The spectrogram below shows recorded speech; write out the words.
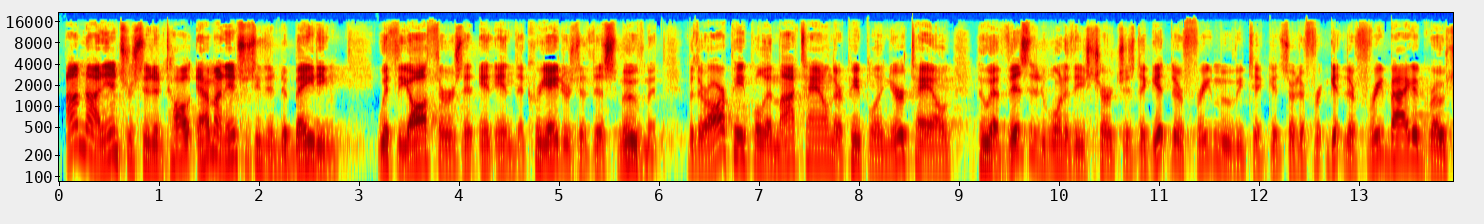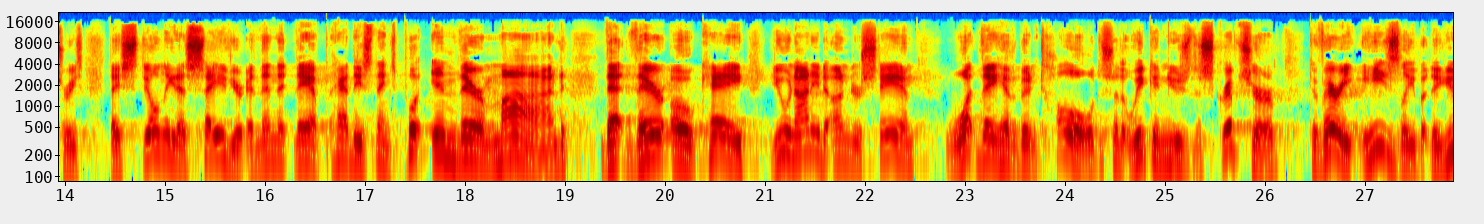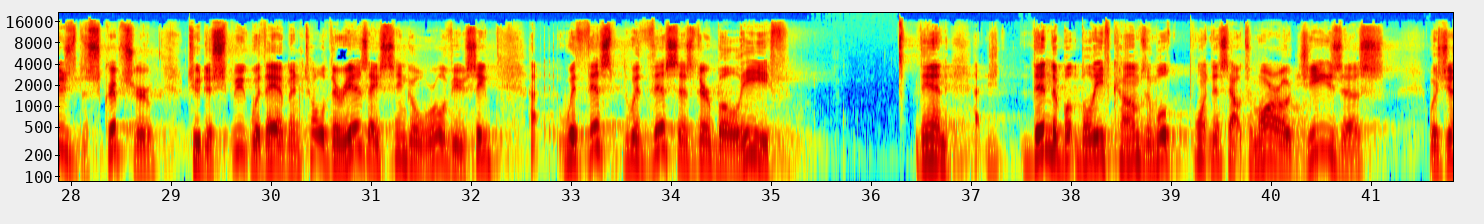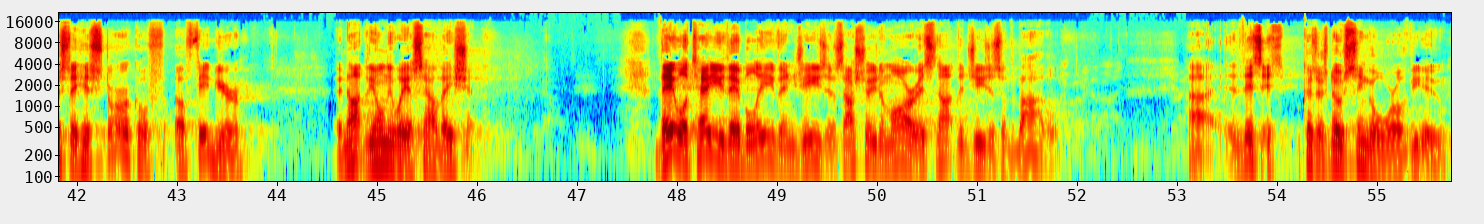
I'm not interested in talk. I'm not interested in debating with the authors and, and, the creators of this movement. But there are people in my town, there are people in your town who have visited one of these churches to get their free movie tickets or to get their free bag of groceries. They still need a Savior, and then they have had these things put in their mind that they're okay. You and I need to understand what they have been told so that we can use the scripture to very easily, but to use the scripture to dispute what they have been told. There is a single worldview. See, uh, with this, with this as their belief, then, then the belief comes, and we'll point this out tomorrow Jesus was just a historical f- figure and not the only way of salvation. They will tell you they believe in Jesus. I'll show you tomorrow. It's not the Jesus of the Bible. Uh, this it's because there's no single worldview.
